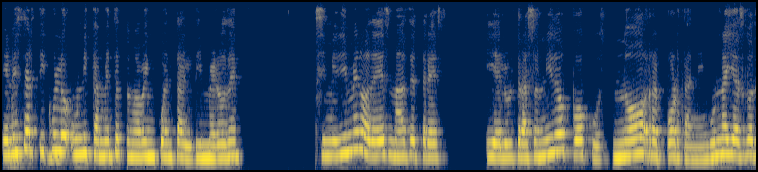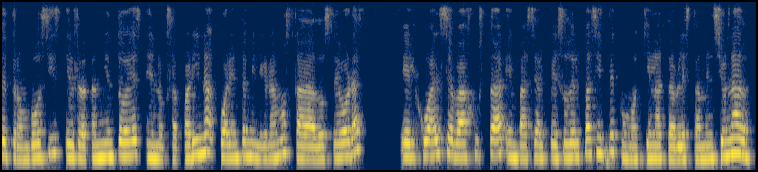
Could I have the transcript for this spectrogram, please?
En este artículo únicamente tomaba en cuenta el dímero D. Si mi dímero D es más de 3 y el ultrasonido POCUS no reporta ningún hallazgo de trombosis, el tratamiento es enoxaparina 40 miligramos cada 12 horas el cual se va a ajustar en base al peso del paciente, como aquí en la tabla está mencionado.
